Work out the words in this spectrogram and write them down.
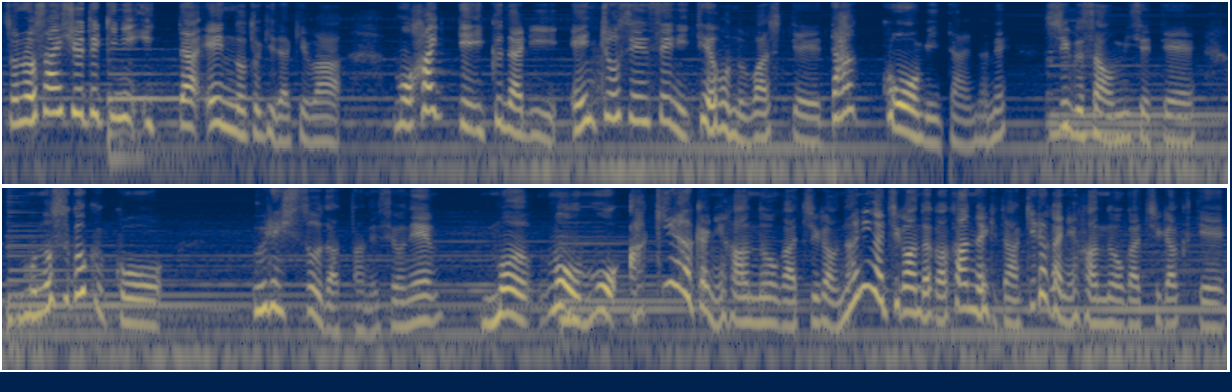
その最終的に行った園の時だけはもう入っていくなり園長先生に手を伸ばして抱っこみたいなね仕草を見せてものすごくこう嬉しそうだったんですよね。もうもうもう明らかに反応が違う。何が違うんだか分かんないけど明らかに反応が違くて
